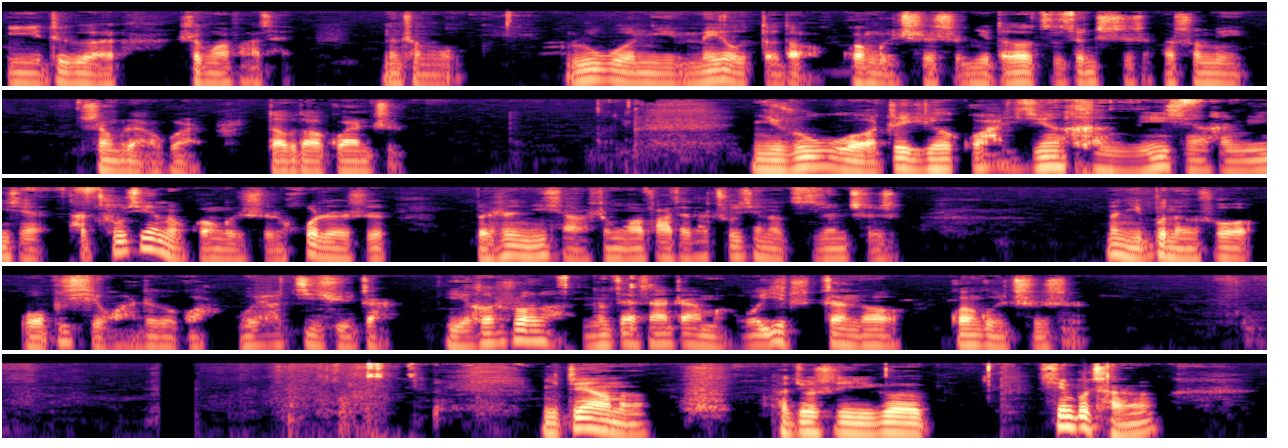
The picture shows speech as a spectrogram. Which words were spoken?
你这个升官发财能成功。如果你没有得到官鬼吃食，你得到子孙吃食，那说明升不了官，得不到官职。你如果这一个卦已经很明显、很明显，它出现了官鬼食，或者是本身你想升官发财，它出现了子孙持世，那你不能说我不喜欢这个卦，我要继续占。野鹤说了，能再三占吗？我一直占到官鬼持世。你这样呢，他就是一个心不诚。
